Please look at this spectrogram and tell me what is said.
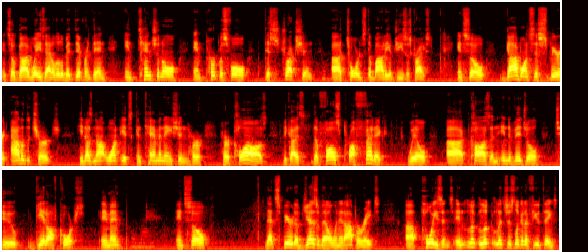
And so God weighs that a little bit different than intentional and purposeful destruction uh, towards the body of Jesus Christ. And so God wants this spirit out of the church. He does not want its contamination, her her claws, because the false prophetic will uh, cause an individual to get off course. Amen? Amen. And so that spirit of Jezebel, when it operates, uh, poisons. And look, look. Let's just look at a few things.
